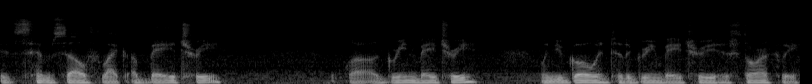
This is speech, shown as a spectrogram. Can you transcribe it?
it's himself like a bay tree, a green bay tree. When you go into the green bay tree historically,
